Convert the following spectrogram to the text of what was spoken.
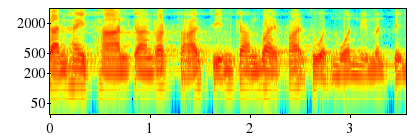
การให้ทานการรักษาศีลการไหว้พระสวดมนต์เนี่ยมันเป็น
